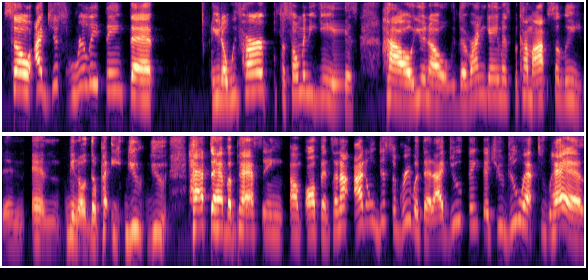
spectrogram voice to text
So I just really think that you know we've heard for so many years how you know the run game has become obsolete and and you know the you you have to have a passing um, offense and I, I don't disagree with that i do think that you do have to have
